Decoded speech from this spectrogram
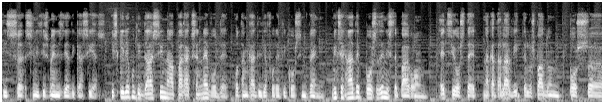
της ε, συνηθισμένης διαδικασίας. Οι σκύλοι έχουν την τάση να παραξενεύονται όταν κάτι διαφορετικό συμβαίνει. Μην ξεχνάτε πως δεν είστε παρόν έτσι ώστε να καταλάβει τέλος πάντων πως ε,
